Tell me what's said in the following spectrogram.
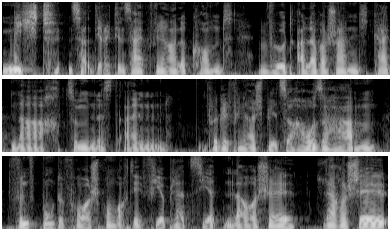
nicht direkt ins Halbfinale kommt, wird aller Wahrscheinlichkeit nach zumindest ein Viertelfinalspiel zu Hause haben. Fünf Punkte Vorsprung auf den vierplatzierten La Rochelle. La Rochelle,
